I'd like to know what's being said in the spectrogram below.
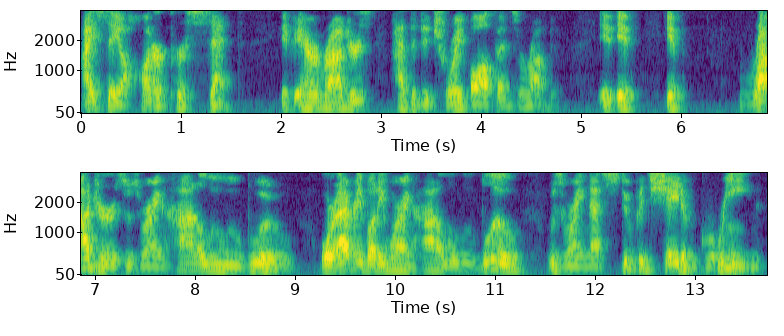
I say 100% if Aaron Rodgers had the Detroit offense around him. If, if, if Rodgers was wearing Honolulu blue, or everybody wearing Honolulu blue was wearing that stupid shade of green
